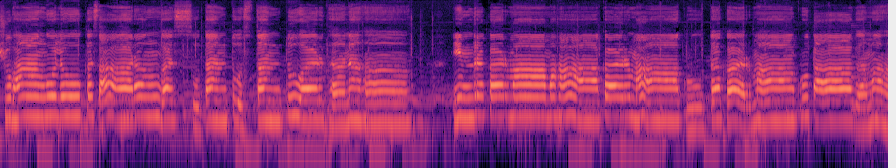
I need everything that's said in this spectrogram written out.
शुभांगुलोकसारंगस्तुतन्तुस्तन्तुवर्धनः इंद्रकर्मा महाकर्मा कृतकर्मा कृतागमः।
